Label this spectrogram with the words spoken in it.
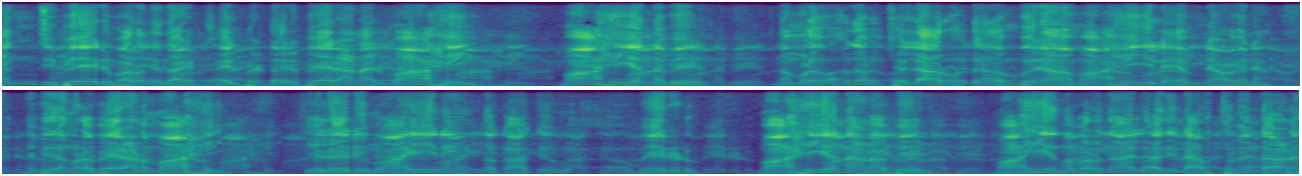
അഞ്ച് പേര് പറഞ്ഞതായിട്ട്. അതിൽപ്പെട്ട ഒരു പേരാണ് അൽ മാഹി മാഹി എന്ന പേര്. നമ്മൾ ചൊല്ലാറുണ്ട്. ദമ്പുന മാഹി ഇല യംനവന നബി തങ്ങളുടെ പേരാണ് മാഹി. ചിലര് മായിന് എന്നൊക്കെ ആക്കി പേരിടും. മാഹി എന്നാണ് ആ പേര്. മാഹി എന്ന് പറഞ്ഞാൽ അതിന്റെ അർത്ഥം എന്താണ്?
